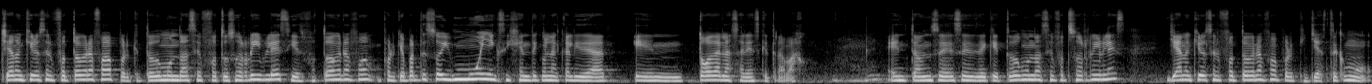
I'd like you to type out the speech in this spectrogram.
ya no quiero ser fotógrafa porque todo el mundo hace fotos horribles y es fotógrafo, porque aparte soy muy exigente con la calidad en todas las áreas que trabajo. Entonces, desde que todo el mundo hace fotos horribles, ya no quiero ser fotógrafa porque ya estoy como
